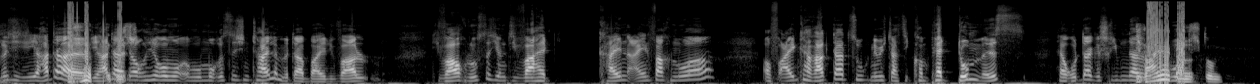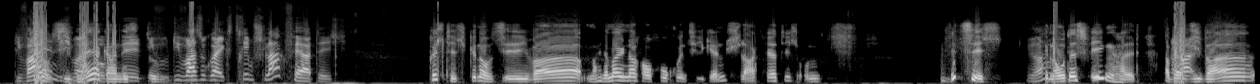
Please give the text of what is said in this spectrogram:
Richtig, die hat halt, die hat halt auch ihre humo- humoristischen Teile mit dabei. Die war, die war auch lustig und die war halt kein einfach nur auf einen Charakterzug, nämlich dass sie komplett dumm ist, heruntergeschriebener Die war ja gar nicht dumm. Die war Genau, ja nicht sie mal war ja dumm. gar nee, nicht die, dumm. die war sogar extrem schlagfertig. Richtig, genau. Sie war meiner Meinung nach auch hochintelligent, schlagfertig und witzig. Ja. Genau deswegen halt. Aber Aber- sie war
